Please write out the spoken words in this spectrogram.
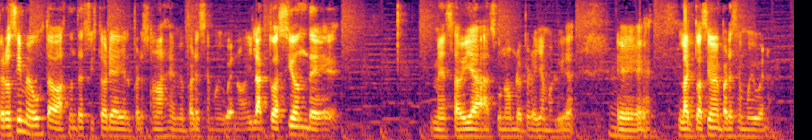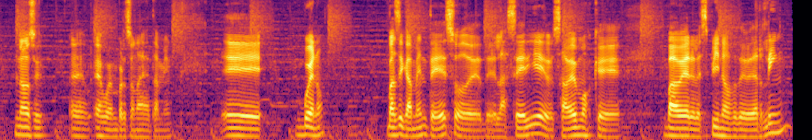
pero sí me gusta bastante su historia y el personaje me parece muy bueno. Y la actuación de... Me sabía su nombre, pero ya me olvidé. Mm. Eh, la actuación me parece muy buena. No, sí, es, buen personaje también. Eh, bueno, básicamente eso de, la serie. Sabemos que va a haber el spin-off de Berlín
